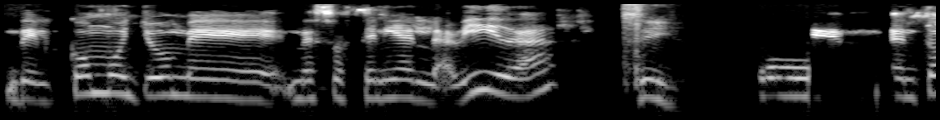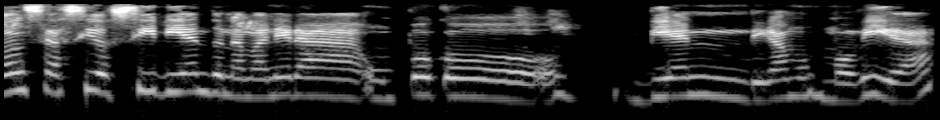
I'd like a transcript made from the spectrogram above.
del cómo yo me, me sostenía en la vida. Sí. Entonces ha sido sí bien de una manera un poco bien, digamos, movida.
